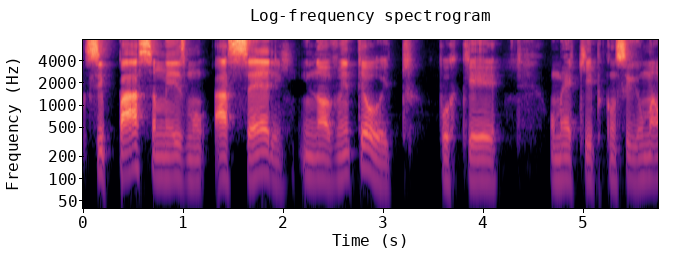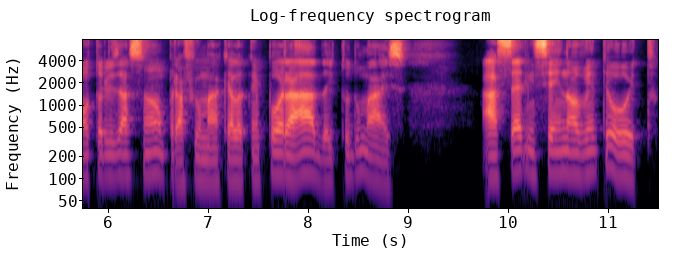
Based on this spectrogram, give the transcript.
se passa mesmo a série em 98, porque uma equipe conseguiu uma autorização para filmar aquela temporada e tudo mais. A série é em 98,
